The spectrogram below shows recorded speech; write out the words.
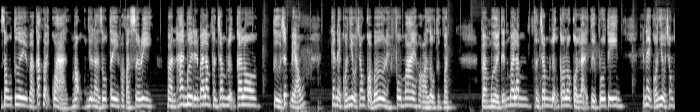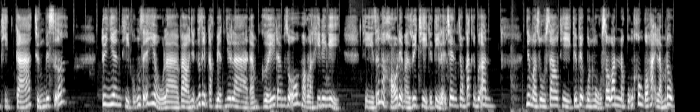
rau tươi và các loại quả mọng như là dâu tây hoặc là seri và 20 đến 35% lượng calo từ chất béo cái này có nhiều trong quả bơ này, phô mai hoặc là dầu thực vật và 10 đến 35% lượng calo còn lại từ protein. Cái này có nhiều trong thịt cá, trứng với sữa. Tuy nhiên thì cũng dễ hiểu là vào những cái dịp đặc biệt như là đám cưới, đám rỗ hoặc là khi đi nghỉ thì rất là khó để mà duy trì cái tỷ lệ trên trong các cái bữa ăn. Nhưng mà dù sao thì cái việc buồn ngủ sau ăn nó cũng không có hại lắm đâu.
